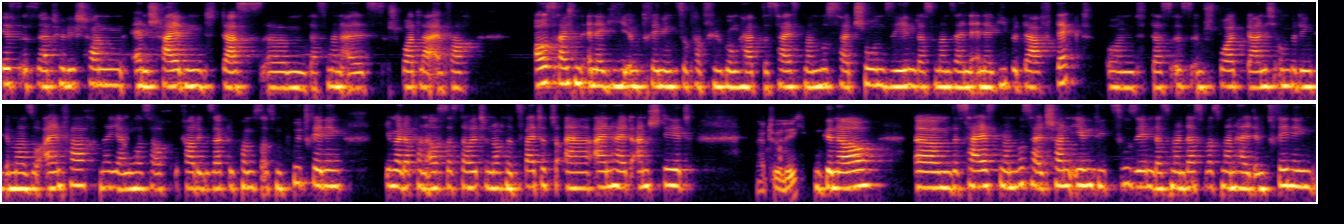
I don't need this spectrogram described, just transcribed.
ist es natürlich schon entscheidend, dass, ähm, dass man als Sportler einfach ausreichend Energie im Training zur Verfügung hat. Das heißt, man muss halt schon sehen, dass man seinen Energiebedarf deckt. Und das ist im Sport gar nicht unbedingt immer so einfach. Ne, Jan, du hast auch gerade gesagt, du kommst aus dem Frühtraining. Ich gehe mal davon aus, dass da heute noch eine zweite äh, Einheit ansteht. Natürlich. Genau. Ähm, das heißt, man muss halt schon irgendwie zusehen, dass man das, was man halt im Training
